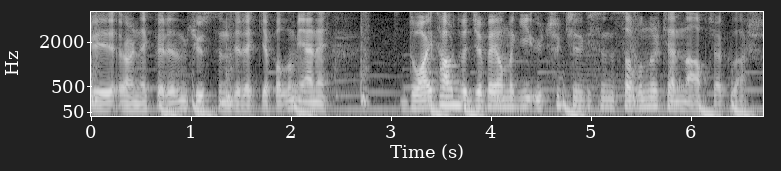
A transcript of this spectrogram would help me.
bir örnek verelim Houston direkt yapalım. Yani Dwight Howard ve JaVale McGee üçlük çizgisini savunurken ne yapacaklar?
